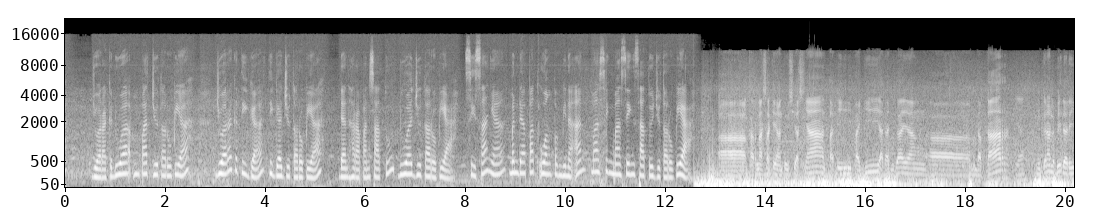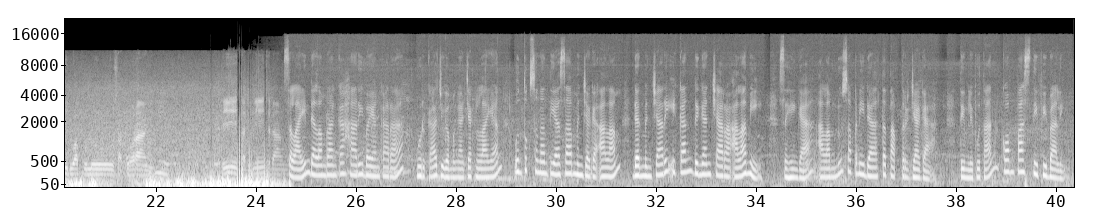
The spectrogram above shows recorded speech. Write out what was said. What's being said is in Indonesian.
juara kedua 4 juta rupiah, juara ketiga 3 juta rupiah, dan harapan satu 2 juta rupiah. Sisanya mendapat uang pembinaan masing-masing satu juta rupiah. Uh, karena saking antusiasnya tadi pagi ada juga yang uh, mendaftar, ya. mungkin lebih dari 21 orang. Hmm. Jadi saat ini sedang. Selain dalam rangka Hari Bayangkara, Murka juga mengajak nelayan untuk senantiasa menjaga alam dan mencari ikan dengan cara alami, sehingga alam Nusa Penida tetap terjaga. Tim Liputan Kompas TV Bali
